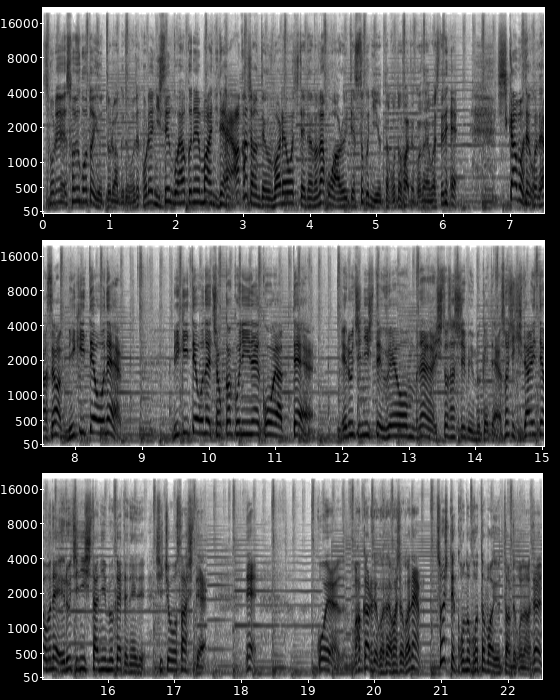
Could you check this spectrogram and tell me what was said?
それそういうことを言ってるわけでございます。これ2500年前にね赤ちゃんって生まれ落ちて、ね、7歩歩いてすぐに言った言葉でございましてね。しかもでございますよ右手をね右手をね直角にねこうやって L 字にして上をね人差し指向けてそして左手をね L 字に下に向けてね主張を指してでこういう分かるでございましょうかね。そしてこの言葉を言ったんでございますね。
